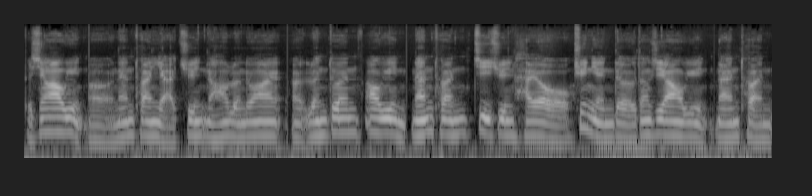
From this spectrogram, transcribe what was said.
北京奥运呃男团亚军，然后伦敦奥呃伦敦奥运男团季军，还有去年的东京奥运男团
